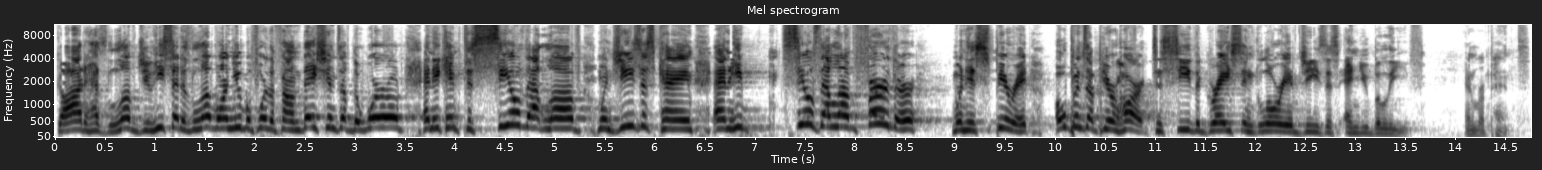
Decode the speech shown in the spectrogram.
God has loved you. He set his love on you before the foundations of the world, and he came to seal that love when Jesus came, and he seals that love further when his spirit opens up your heart to see the grace and glory of Jesus, and you believe and repent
